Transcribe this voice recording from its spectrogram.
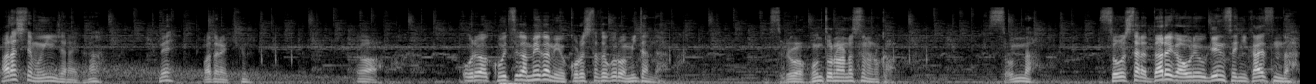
荒らしてもいいんじゃないかな。ね渡辺君。ああ俺はこいつが女神を殺したところを見たんだ。それは本当の話なのか？そんなそうしたら誰が俺を現世に返すんだ？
